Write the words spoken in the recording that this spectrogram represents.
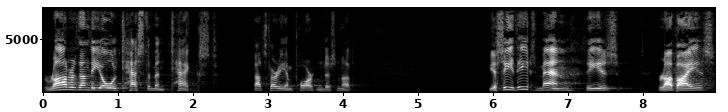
rather than the Old Testament text. That's very important, isn't it? You see, these men, these rabbis,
